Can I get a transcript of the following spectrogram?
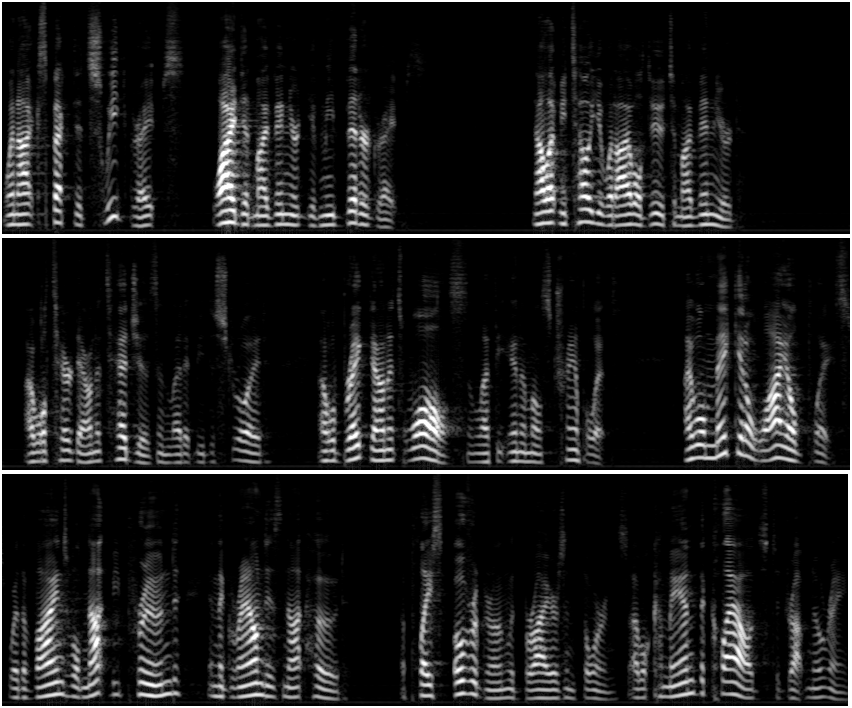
When I expected sweet grapes, why did my vineyard give me bitter grapes? Now let me tell you what I will do to my vineyard. I will tear down its hedges and let it be destroyed. I will break down its walls and let the animals trample it. I will make it a wild place where the vines will not be pruned and the ground is not hoed a place overgrown with briars and thorns. I will command the clouds to drop no rain.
